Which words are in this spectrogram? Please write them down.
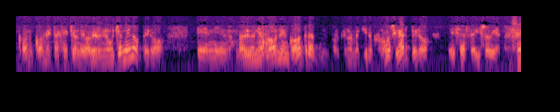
con, con esta gestión de gobierno, ni mucho menos, pero eh, no digo ni a favor ni en contra, porque no me quiero pronunciar, pero esa se hizo bien. Sí.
